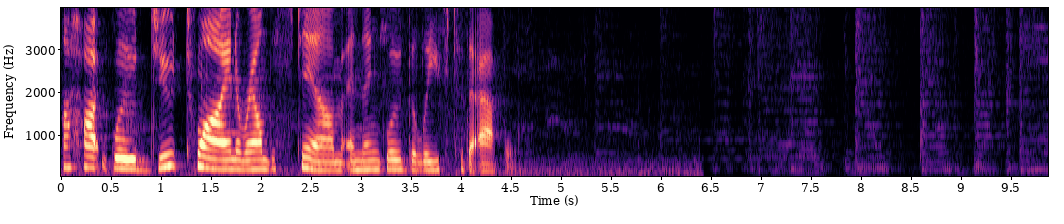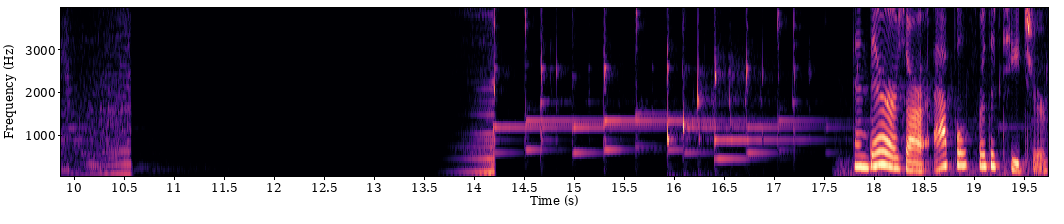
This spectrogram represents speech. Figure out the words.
I hot glued jute twine around the stem and then glued the leaf to the apple. And there is our apple for the teacher.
